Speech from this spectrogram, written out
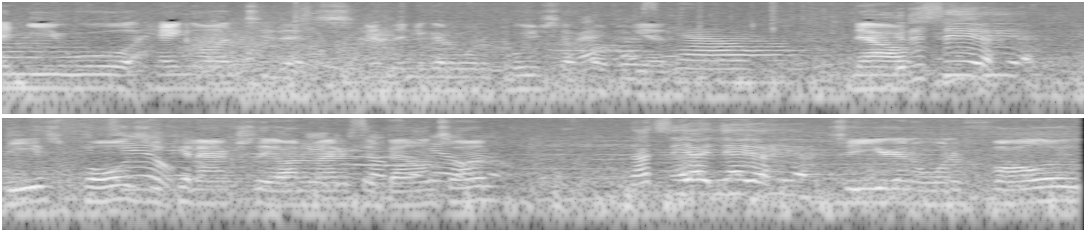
and you will hang on to this, and then you're gonna wanna pull yourself up again. Now, Good to see you. these poles you can actually automatically balance on, That's the idea. so you're gonna want to follow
